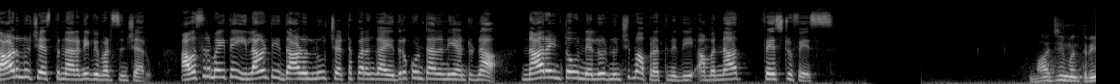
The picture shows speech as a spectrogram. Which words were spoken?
దాడులు చేస్తున్నారని విమర్శించారు. అవసరమైతే ఇలాంటి దాడులను చట్టపరంగా ఎదుర్కొంటానని అంటున్న నారాయణతో నెల్లూరు నుంచి మా ప్రతినిధి అమర్నాథ్ ఫేస్ టు ఫేస్. మాజీ మంత్రి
